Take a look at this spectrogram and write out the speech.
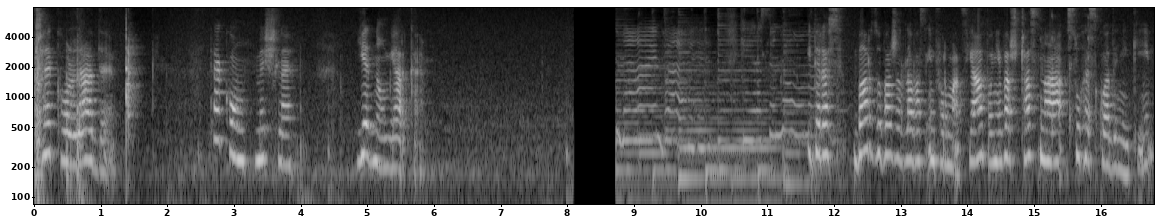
czekolady. Taką, myślę, jedną miarkę. Teraz bardzo ważna dla Was informacja, ponieważ czas na suche składniki.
